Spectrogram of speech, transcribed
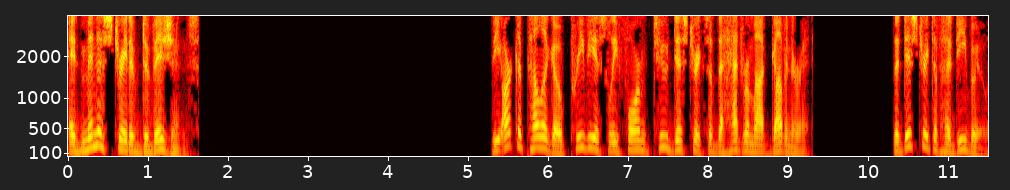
Administrative divisions The archipelago previously formed two districts of the Hadramaut Governorate. The district of Hadibu,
